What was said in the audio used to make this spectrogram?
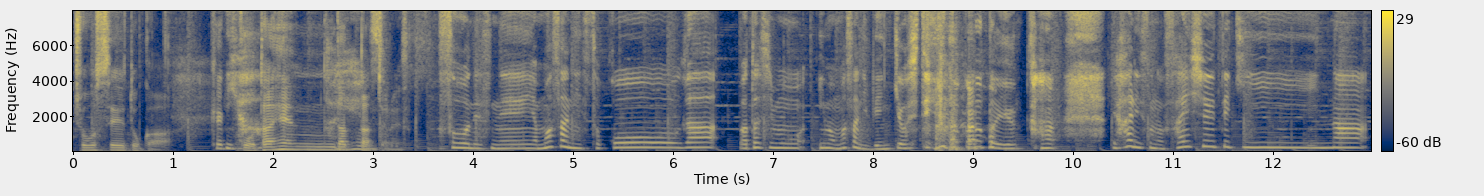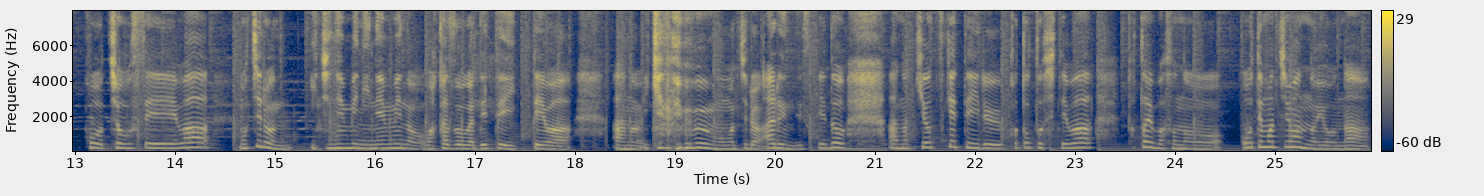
調整とか結構大変だったんじゃないですか？そうですね。いやまさにそこが私も今まさに勉強しているところというか やはりその最終的なこう調整はもちろん1年目2年目の若造が出ていってはあのいけない部分ももちろんあるんですけどあの気をつけていることとしては例えばその大手町湾のような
